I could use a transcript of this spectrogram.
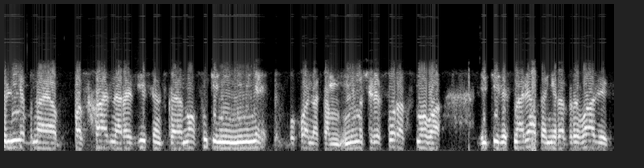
хлебная, пасхальная, рождественская, но сути не, не меняется. Буквально там минут через 40 снова летели снаряды, они разрывали.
